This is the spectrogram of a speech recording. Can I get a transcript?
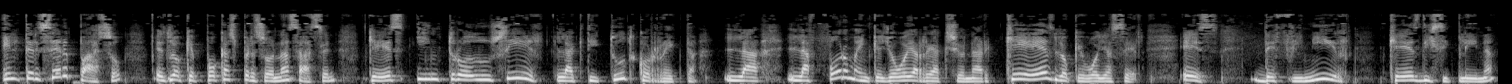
El tercer paso es lo que pocas personas hacen, que es introducir la actitud correcta, la, la forma en que yo voy a reaccionar, qué es lo que voy a hacer. Es definir qué es disciplina,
